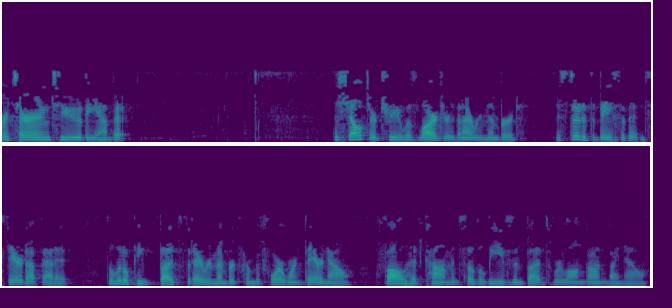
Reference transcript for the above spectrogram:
Return to the ambit. The shelter tree was larger than I remembered. I stood at the base of it and stared up at it. The little pink buds that I remembered from before weren't there now. Fall had come, and so the leaves and buds were long gone by now.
